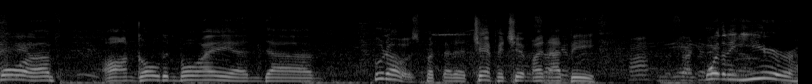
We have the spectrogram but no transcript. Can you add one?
more of on Golden Boy, and uh, who knows? But that a championship might not be more than a year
